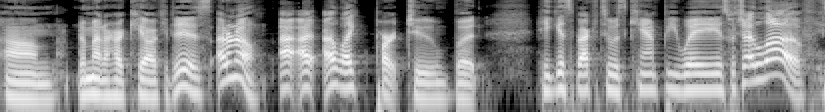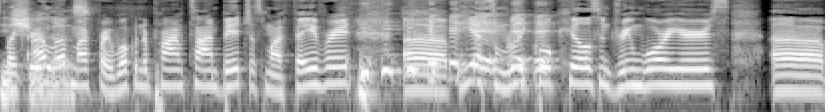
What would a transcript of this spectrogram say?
um, no matter how chaotic it is, I don't know. I, I I like part two, but he gets back to his campy ways, which I love. He like sure I love does. my Freddy. Welcome to Prime Time, bitch. That's my favorite. Uh, he has some really cool kills in Dream Warriors. Uh,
